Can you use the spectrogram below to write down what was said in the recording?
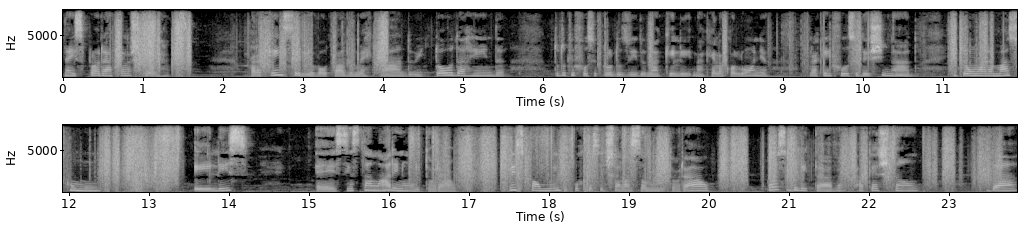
né, explorar aquelas terras. Para quem seria voltado o mercado e toda a renda, tudo que fosse produzido naquele, naquela colônia, para quem fosse destinado. Então era mais comum eles é, se instalarem no litoral, principalmente porque essa instalação no litoral possibilitava a questão da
